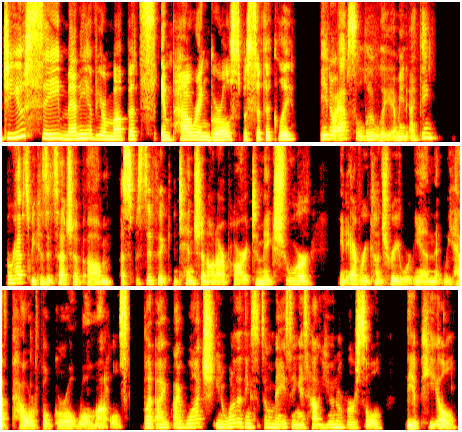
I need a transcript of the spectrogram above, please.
Do you see many of your Muppets empowering girls specifically? You know, absolutely. I mean, I think perhaps because it's such a, um, a specific intention on our part to make sure in every country we're in that we have powerful girl role models. But I, I watch, you know, one of the things that's so amazing is how universal the appeal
